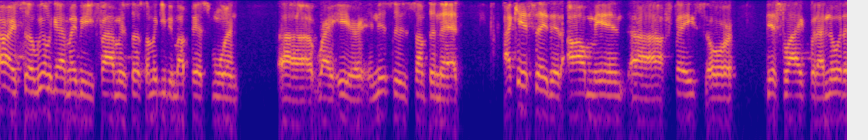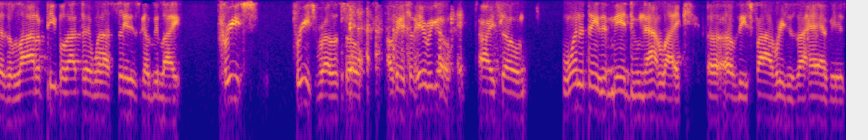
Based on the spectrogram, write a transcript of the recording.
All right, so we only got maybe five minutes left, so I'm gonna give you my best one uh, right here, and this is something that I can't say that all men uh, face or dislike, but I know there's a lot of people out there. When I say this, gonna be like, preach, preach, brother. So, okay, so here we go. All right, so one of the things that men do not like uh, of these five reasons I have is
